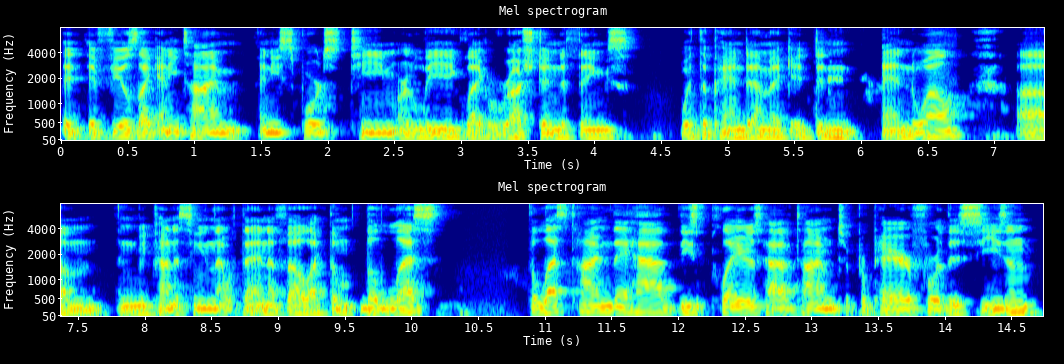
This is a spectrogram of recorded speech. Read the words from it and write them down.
it, it feels like anytime any sports team or league like rushed into things with the pandemic, it didn't end well. Um, and we've kind of seen that with the NFL. Like the the less the less time they have, these players have time to prepare for this season,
